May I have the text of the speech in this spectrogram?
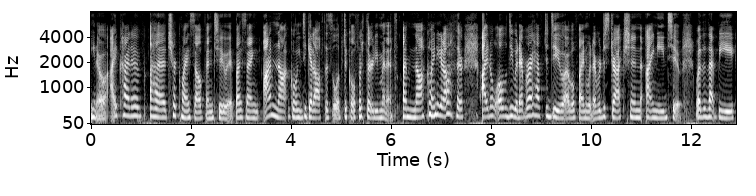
you know, I kind of uh, trick myself into it by saying, I'm not going to get off this elliptical for 30 minutes. I'm not going to get off there. I don't, I'll do whatever I have to do. I will find whatever distraction I need to, whether that be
